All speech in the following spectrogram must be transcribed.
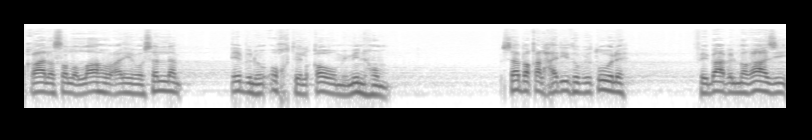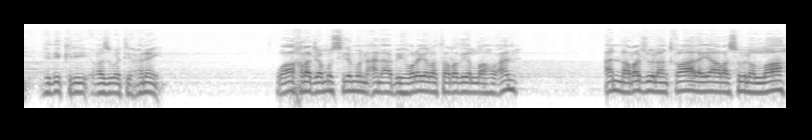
فقال صلى الله عليه وسلم ابن أخت القوم منهم. سبق الحديث بطوله في باب المغازي في ذكر غزوة حنين. وأخرج مسلم عن أبي هريرة رضي الله عنه أن رجلا قال يا رسول الله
